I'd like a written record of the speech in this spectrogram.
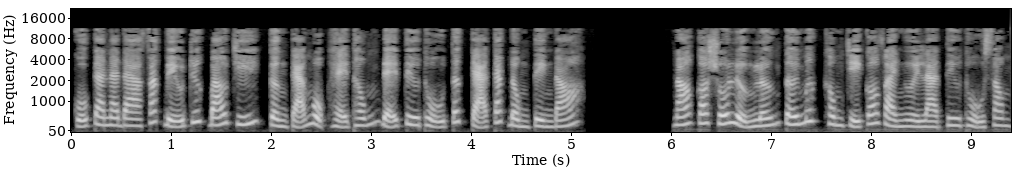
của Canada phát biểu trước báo chí cần cả một hệ thống để tiêu thụ tất cả các đồng tiền đó. Nó có số lượng lớn tới mức không chỉ có vài người là tiêu thụ xong.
